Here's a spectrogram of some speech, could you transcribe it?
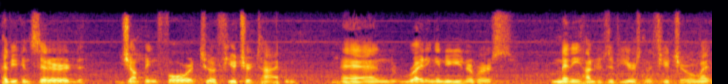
Have you considered jumping forward to a future time and writing in your universe many hundreds of years in the future we might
